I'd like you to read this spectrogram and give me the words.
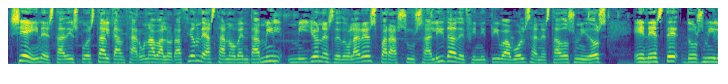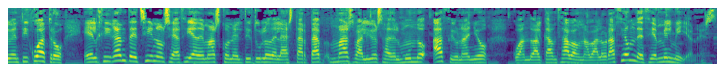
Shane está dispuesta a alcanzar una valoración de hasta 90.000 millones de dólares para su salida definitiva a bolsa en Estados Unidos en este 2024. El gigante chino se hacía además con el título de la startup más valiosa del mundo hace un año cuando alcanzaba una valoración de 100.000 millones.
